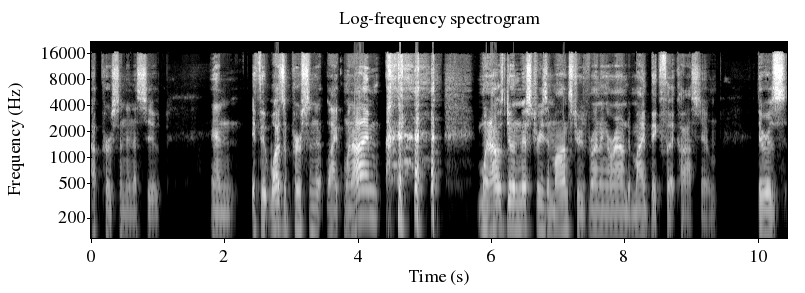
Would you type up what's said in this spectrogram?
a person in a suit, and if it was a person like when I'm when I was doing mysteries and monsters running around in my Bigfoot costume, there was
